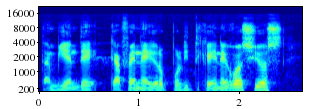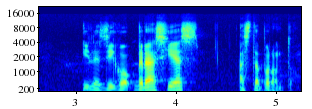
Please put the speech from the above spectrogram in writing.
también de Café Negro Política y Negocios y les digo gracias, hasta pronto.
